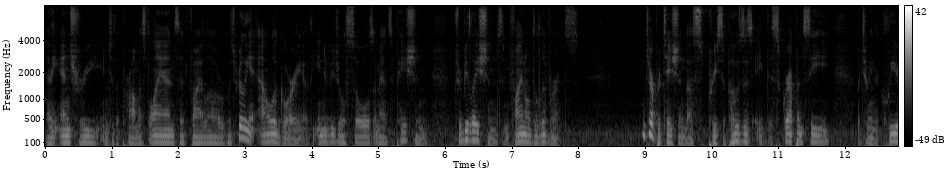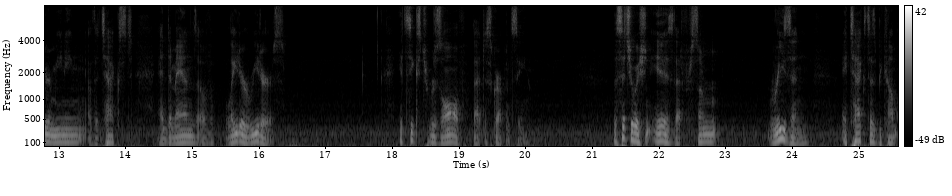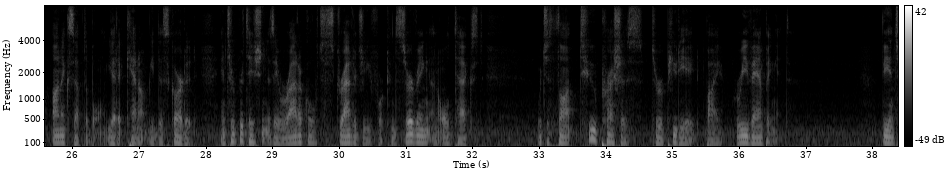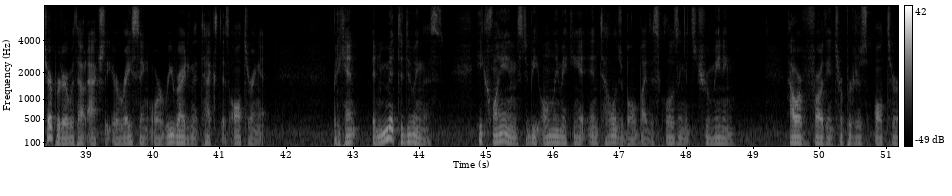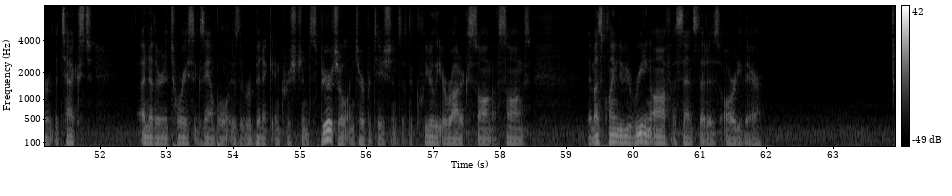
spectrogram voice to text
and the entry into the promised land, said Philo, was really an allegory of the individual soul's emancipation, tribulations, and final deliverance. Interpretation thus presupposes a discrepancy between the clear meaning of the text and demands of later readers. It seeks to resolve that discrepancy. The situation is that for some reason, a text has become unacceptable, yet it cannot be discarded. Interpretation is a radical strategy for conserving an old text which is thought too precious to repudiate by revamping it. The interpreter, without actually erasing or rewriting the text, is altering it. But he can't admit to doing this. He claims to be only making it intelligible by disclosing its true meaning. However far the interpreters alter the text, Another notorious example is the rabbinic and Christian spiritual interpretations of the clearly erotic Song of Songs. They must claim to be reading off a sense that is already there.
